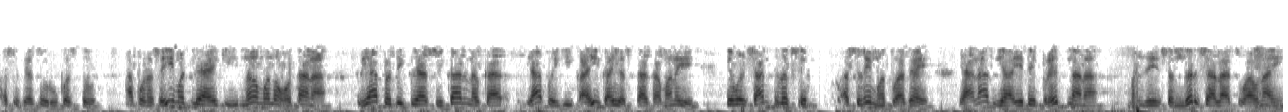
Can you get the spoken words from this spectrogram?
असं त्याचं रूप असतं. आपण असंही म्हटले आहे की न मन होताना क्रिया प्रतिक्रिया स्वीकार न का यापैकी काही काही असता कामा नये. केवळ शांत लक्ष असणे महत्त्वाचे आहे. ध्यानात घ्या येथे प्रयत्नाना म्हणजे संघर्षालाच वाव नाही.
